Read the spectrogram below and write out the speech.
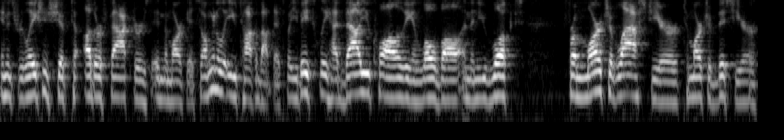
in its relationship to other factors in the market. So I'm going to let you talk about this, but you basically had value, quality, and low vol, and then you looked from March of last year to March of this year,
